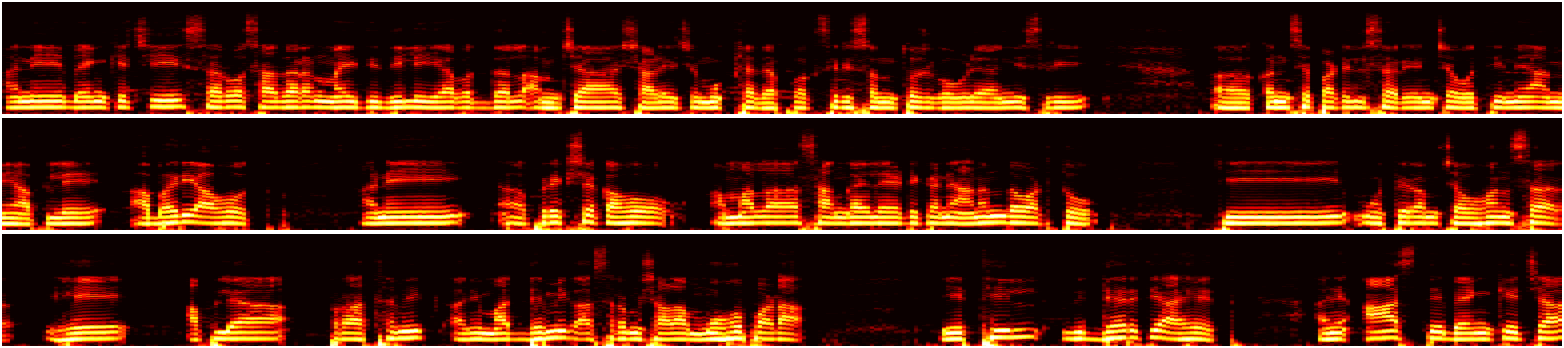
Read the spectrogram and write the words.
आणि बँकेची सर्वसाधारण माहिती दिली याबद्दल आमच्या शाळेचे मुख्याध्यापक श्री संतोष गवळे आणि श्री कंसे कनसे पाटील सर यांच्या वतीने आम्ही आपले आभारी आहोत. आणि प्रेक्षक आहो आम्हाला सांगायला या ठिकाणी आनंद वाटतो की मोतीराम चव्हाण सर हे आपल्या प्राथमिक आणि माध्यमिक आश्रमशाळा मोहपाडा येथील विद्यार्थी आहेत आणि आज ते बँकेच्या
